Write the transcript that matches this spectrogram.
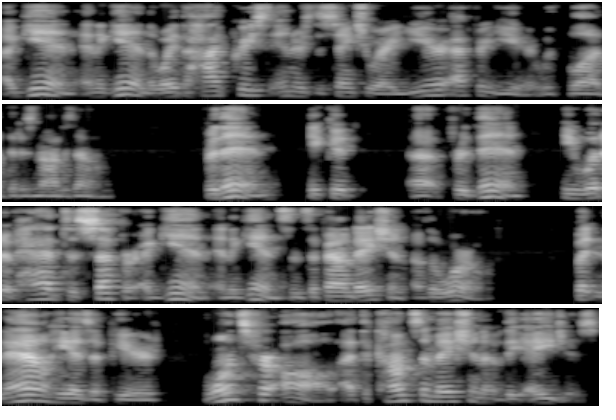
again and again the way the high priest enters the sanctuary year after year with blood that is not his own. For then he could, uh, for then he would have had to suffer again and again since the foundation of the world. But now he has appeared once for all at the consummation of the ages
